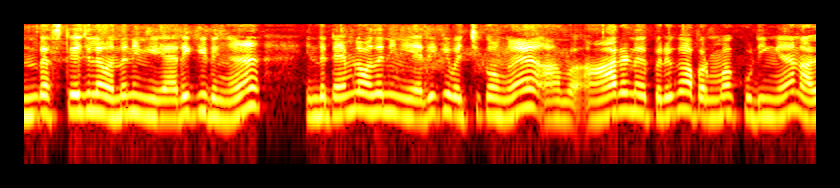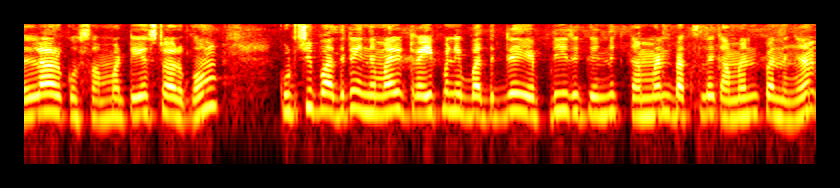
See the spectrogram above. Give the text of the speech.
இந்த ஸ்டேஜில் வந்து நீங்கள் இறக்கிடுங்க. இந்த டைமில் வந்து நீங்கள் இறக்கி வச்சுக்கோங்க. ஆறின பிறகு அப்புறமா குடிங்க. நல்லாயிருக்கும் செம்ம டேஸ்ட்டாக இருக்கும். குடிச்சு பார்த்துட்டு இந்த மாதிரி ட்ரை பண்ணி பார்த்துட்டு எப்படி இருக்குன்னு கமெண்ட் பாக்ஸில் கமெண்ட் பண்ணுங்கள்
